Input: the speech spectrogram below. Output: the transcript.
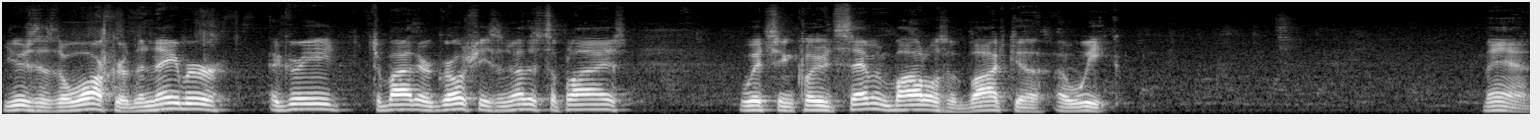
uses a walker. The neighbor agreed to buy their groceries and other supplies, which includes seven bottles of vodka a week. Man,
